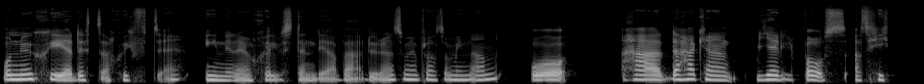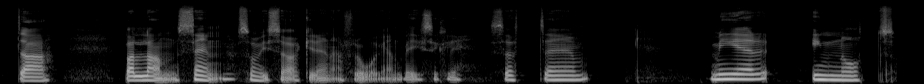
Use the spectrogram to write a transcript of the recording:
Och nu sker detta skifte in i den självständiga värduren som jag pratade om innan. Och här, det här kan hjälpa oss att hitta balansen som vi söker i den här frågan basically. Så att eh, mer inåt,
